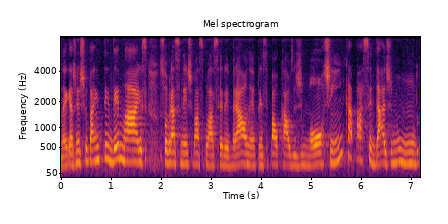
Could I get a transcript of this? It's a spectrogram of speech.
Né, que a gente vai entender mais sobre acidente vascular cerebral, né, principal causa de morte e incapacidade no mundo.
